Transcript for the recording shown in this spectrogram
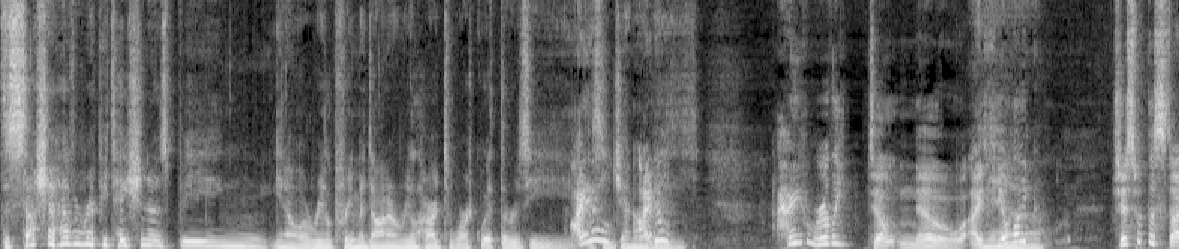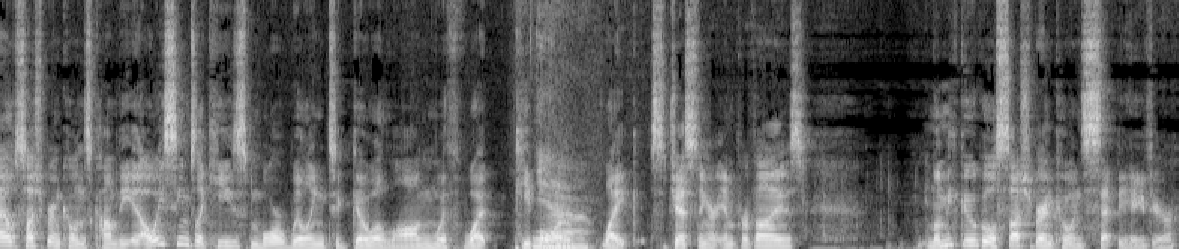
does Sacha have a reputation as being, you know, a real prima donna, real hard to work with, or is he? I is he don't- I generally? don't- I really don't know. I feel like just with the style of Sacha Baron Cohen's comedy, it always seems like he's more willing to go along with what people Yeah. are like suggesting or improvise. Let me Google Sacha Baron Cohen's set behavior.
